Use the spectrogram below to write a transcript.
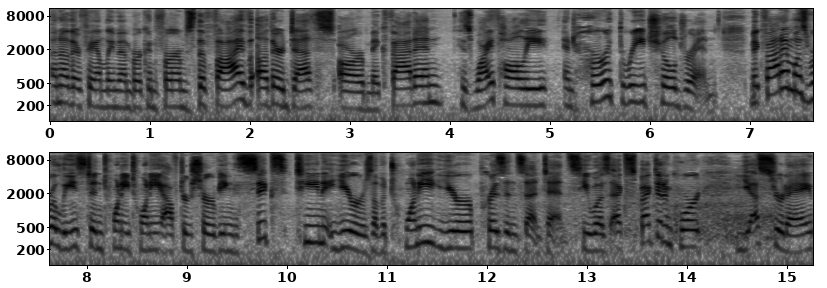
Another family member confirms the five other deaths are McFadden, his wife Holly, and her three children. McFadden was released in 2020 after serving 16 years of a 20 year prison sentence. He was expected in court yesterday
